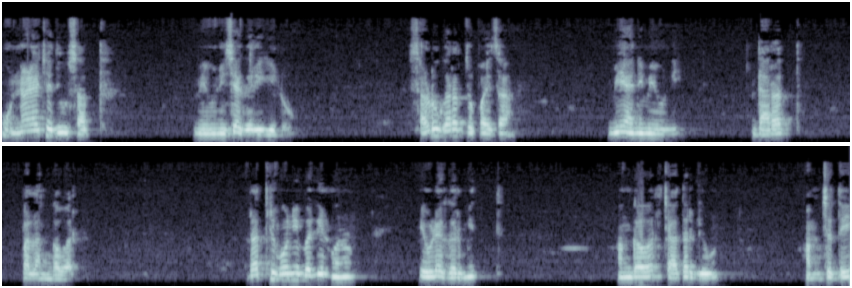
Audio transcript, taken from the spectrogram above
उन्हाळ्याच्या दिवसात मेवणीच्या घरी गेलो. साडू घरात झोपायचा. मी आणि मेवणी दारात पलंगावर. रात्री कोणी बघेल म्हणून एवढ्या गरमीत अंगावर चादर घेऊन आमचं ते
